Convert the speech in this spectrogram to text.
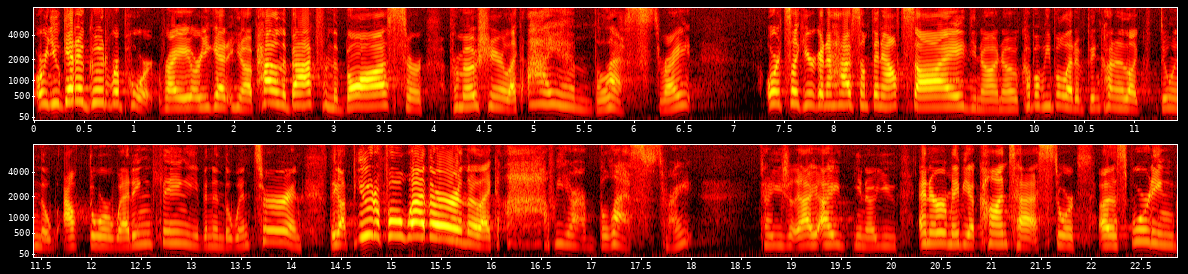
or you get a good report, right? Or you get, you know, a pat on the back from the boss or promotion, you're like, I am blessed, right? Or it's like you're going to have something outside. You know, I know a couple people that have been kind of like doing the outdoor wedding thing, even in the winter, and they got beautiful weather, and they're like, ah, we are blessed, right? So usually, I, I, you know, you enter maybe a contest or a sporting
